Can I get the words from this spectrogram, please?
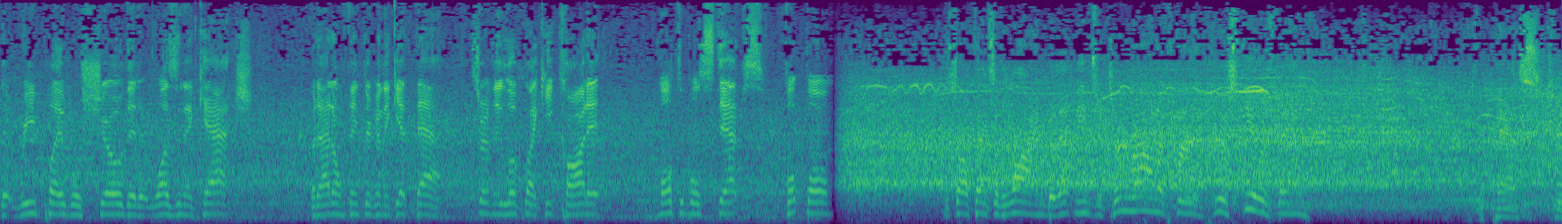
that replay will show that it wasn't a catch, but I don't think they're going to get that. Certainly looked like he caught it. Multiple steps. Football. This offensive line, but that means a turnaround for, for a Steelers fan. The pass to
